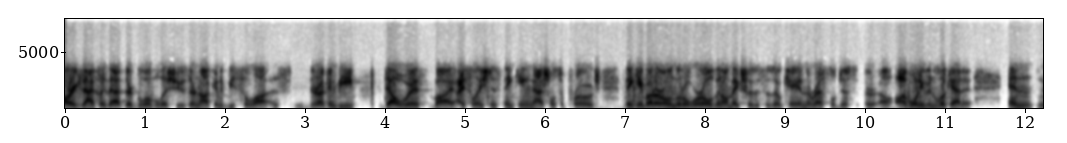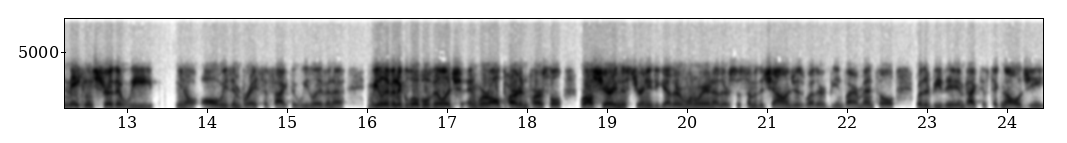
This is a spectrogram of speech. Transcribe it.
are exactly that. They're global issues. They're not going to be they're not going to be dealt with by isolationist thinking, nationalist approach, thinking about our own little world, and I'll make sure this is okay, and the rest will just, uh, I won't even look at it. And making sure that we you know always embrace the fact that we live in a we live in a global village and we're all part and parcel. We're all sharing this journey together in one way or another. So some of the challenges whether it be environmental whether it be the impact of technology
